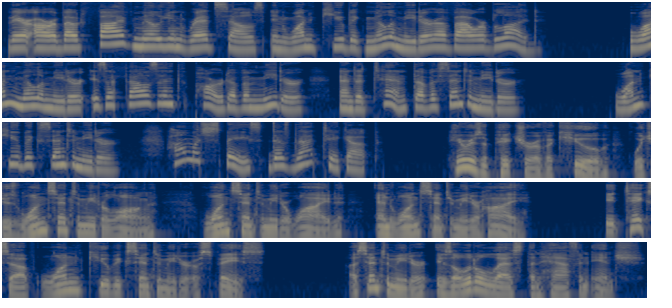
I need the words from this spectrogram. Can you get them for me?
There are about 5 million red cells in one cubic millimeter of our blood. One millimeter is a thousandth part of a meter and a tenth of a centimeter. One cubic centimeter. How much space does that take up? Here is a picture of a cube which is one centimeter long, one centimeter wide, and one centimeter high. It takes up one cubic centimeter of space. A centimeter is a little less than half an inch.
